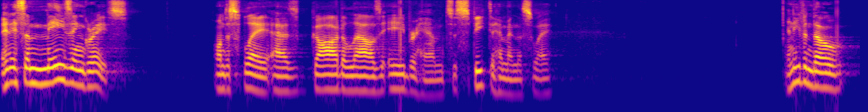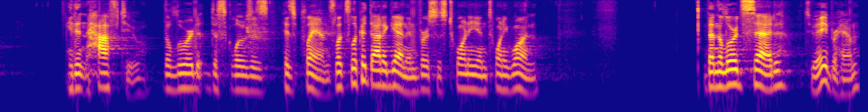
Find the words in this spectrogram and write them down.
And it's amazing grace on display as God allows Abraham to speak to him in this way. And even though he didn't have to, the Lord discloses his plans. Let's look at that again in verses 20 and 21. Then the Lord said to Abraham,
